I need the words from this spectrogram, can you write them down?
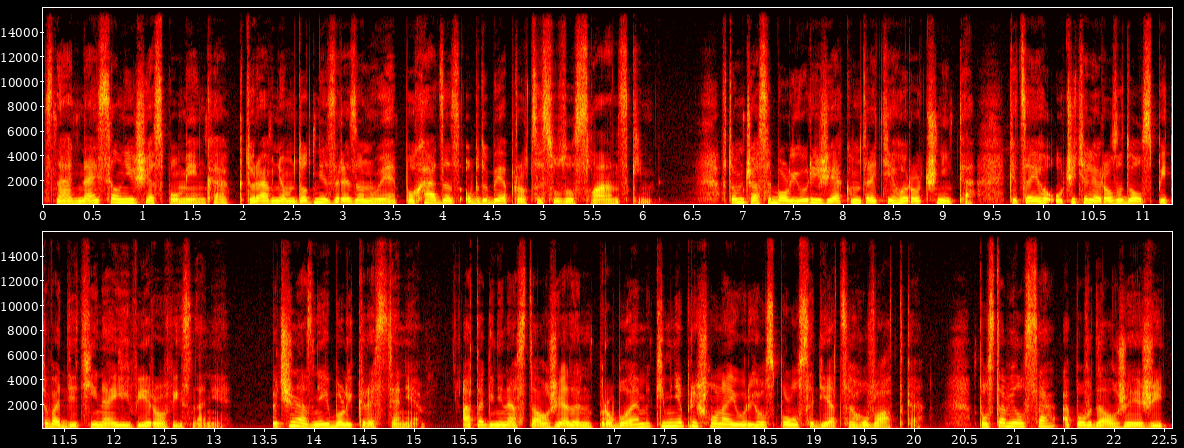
Snáď najsilnejšia spomienka, ktorá v ňom dodnes rezonuje, pochádza z obdobia procesu so Slánskym. V tom čase bol Juri žiakom tretieho ročníka, keď sa jeho učiteľ rozhodol spýtovať detí na ich vierovýznanie. Väčšina z nich boli kresťania. A tak nenastal žiaden problém, kým neprišlo na Juriho spolusediaceho Vládka. Postavil sa a povedal, že je žid.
